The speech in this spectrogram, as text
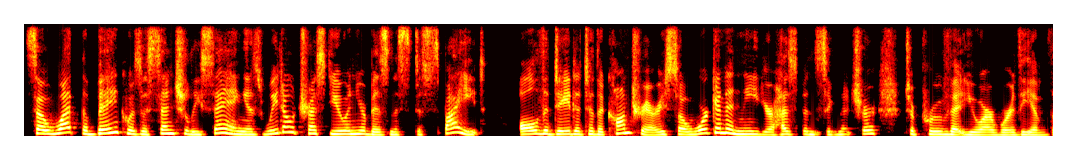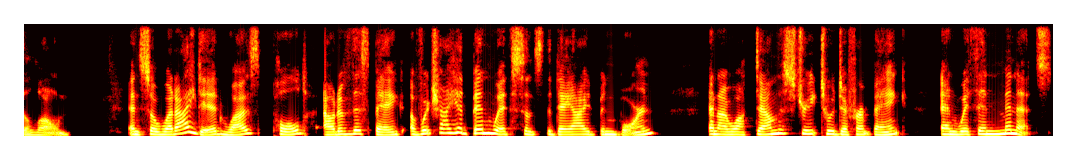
So what the bank was essentially saying is we don't trust you and your business despite all the data to the contrary. So we're going to need your husband's signature to prove that you are worthy of the loan. And so what I did was pulled out of this bank of which I had been with since the day I had been born. And I walked down the street to a different bank. And within minutes,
